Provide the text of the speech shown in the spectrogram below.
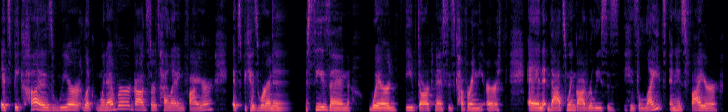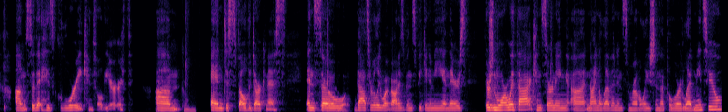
it's because we're, look, whenever God starts highlighting fire, it's because we're in a season where deep darkness is covering the earth. And that's when God releases his light and his fire um, so that his glory can fill the earth um, and dispel the darkness. And so that's really what God has been speaking to me. And there's there's more with that concerning uh, 9-11 and some revelation that the Lord led me to.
